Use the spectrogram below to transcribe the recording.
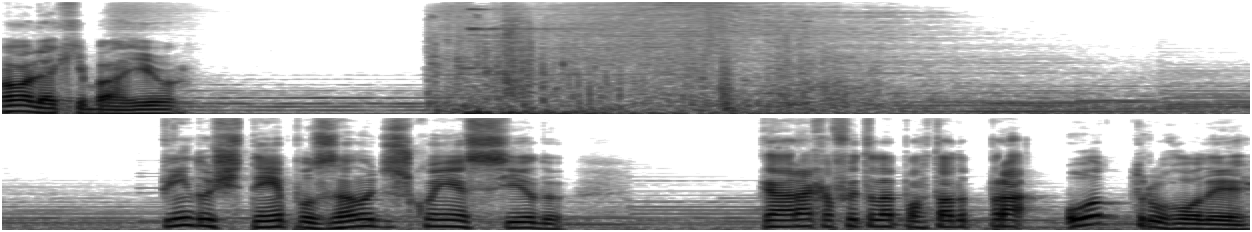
Olha que barril. Fim dos tempos, ano desconhecido. Caraca, fui teleportado pra outro rolê.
